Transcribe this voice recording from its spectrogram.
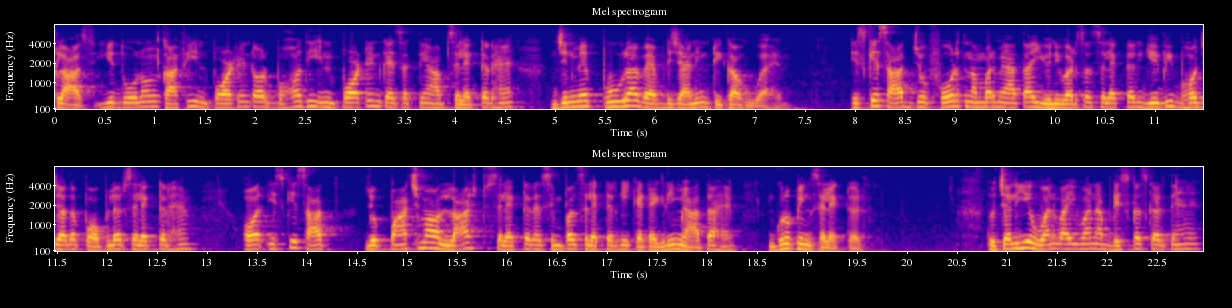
क्लास ये दोनों काफ़ी इंपॉर्टेंट और बहुत ही इंपॉर्टेंट कह सकते हैं आप सेलेक्टर हैं, जिनमें पूरा वेब डिज़ाइनिंग टिका हुआ है। इसके साथ जो फोर्थ नंबर में आता है यूनिवर्सल सेलेक्टर ये भी बहुत ज़्यादा पॉपुलर सेलेक्टर हैं। और इसके साथ जो पाँचवा और लास्ट सेलेक्टर है सिंपल सेलेक्टर की कैटेगरी में आता है ग्रुपिंग सेलेक्टर तो चलिए वन बाई वन अब डिस्कस करते हैं।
